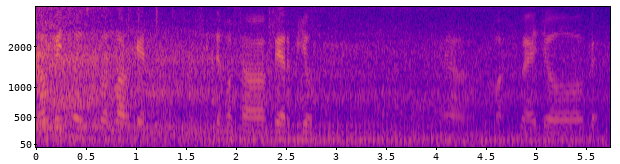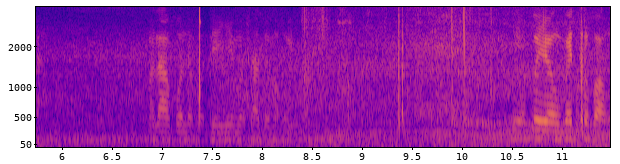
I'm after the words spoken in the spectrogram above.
Robinson Supermarket. Dito po sa Fairview. Medyo malabo na po. Hindi nyo masyado makita yun po yung Metrobank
